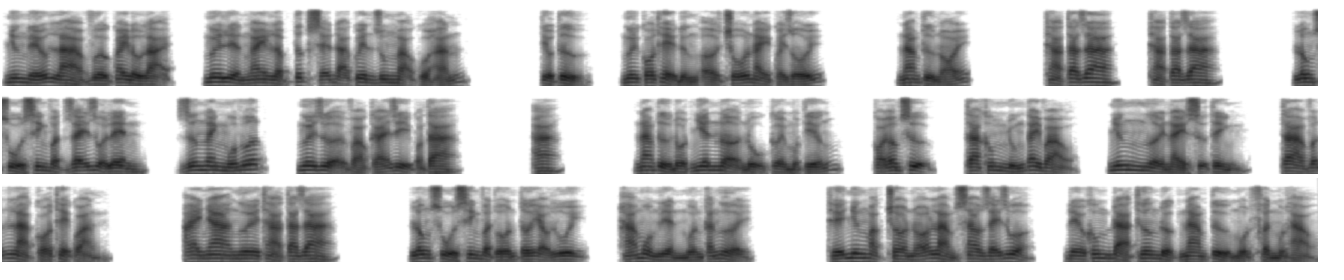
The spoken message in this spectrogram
Nhưng nếu là vừa quay đầu lại, ngươi liền ngay lập tức sẽ đã quên dung mạo của hắn. Tiểu tử, ngươi có thể đừng ở chỗ này quấy rối. Nam tử nói. Thả ta ra, thả ta ra. Lông Sủ sinh vật dãy rội lên, dương nhanh muốn vớt, ngươi dựa vào cái gì của ta? A. Nam tử đột nhiên nở nụ cười một tiếng, có âm sự, ta không nhúng tay vào nhưng người này sự tình, ta vẫn là có thể quản. Ai nha, ngươi thả ta ra. Lông xù sinh vật ốn tới ẻo lui, há mồm liền muốn cắn người. Thế nhưng mặc cho nó làm sao dãy ruộng đều không đả thương được nam tử một phần một hảo.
